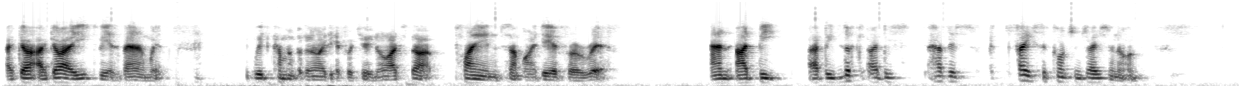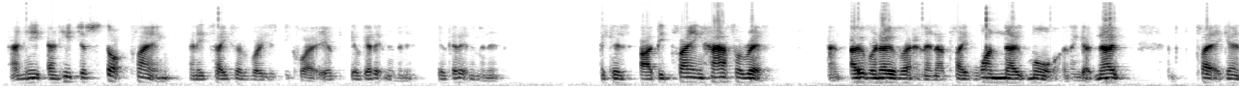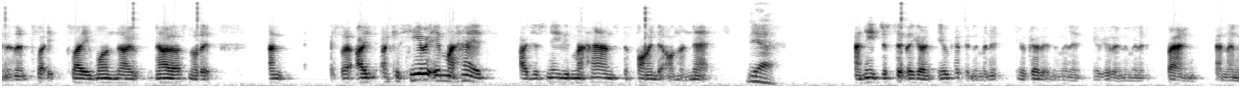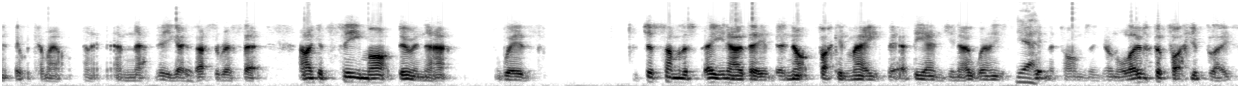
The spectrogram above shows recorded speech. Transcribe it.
a guy a guy I used to be in a band with we'd come up with an idea for a tune or I'd start playing some idea for a riff and I'd be I'd be look I'd be have this face of concentration on and he and he'd just stop playing and he'd say to everybody, just be quiet. You'll, you'll get it in a minute. You'll get it in a minute. Because I'd be playing half a riff and over and over, and then I'd play one note more, and then go no, and play it again, and then play play one note. No, that's not it. And like I, I could hear it in my head. I just needed my hands to find it on the net. Yeah. And he'd just sit there going, "You'll get it in a minute. You'll get it in a minute. You'll get it in a minute." Bang, and then it would come out, and it, and that, there you go. That's the riff there. And I could see Mark doing that with just some of the, you know, they they're not fucking made bit at the end, you know, when he's Yeah. hitting the toms and going all over the fucking place.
